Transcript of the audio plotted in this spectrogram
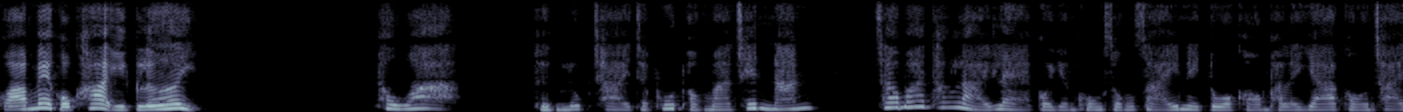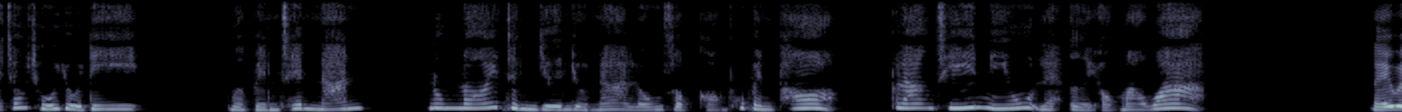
ความแม่ของข้าอีกเลยทว่า ถึงลูกชายจะพูดออกมาเช่นนั้น ชาวบ้านทั้งหลายแหล่ก็ยังคงสงสัยในตัวของภรรยาของชายเจ้าชู้อยู่ดี เมื่อเป็นเช่นนั้นนุ่มน้อยจึงยืนอยู่หน้าโลงศพของผู้เป็นพ่อ พลางชี้นิ้วและเอ่ยออกมาว่า ในเว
